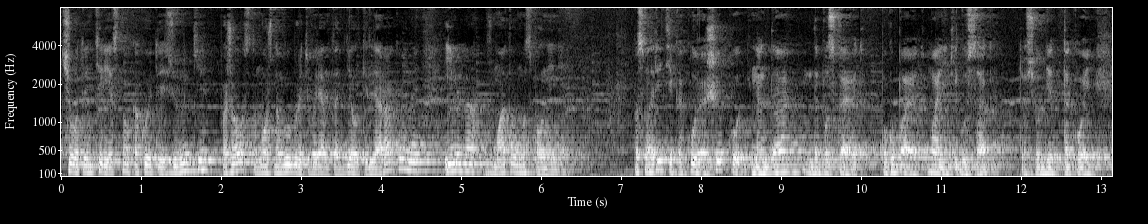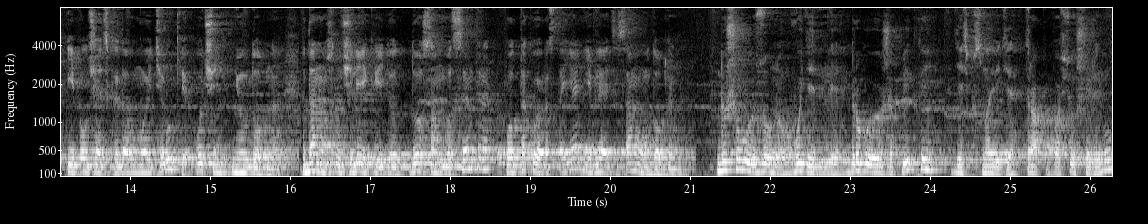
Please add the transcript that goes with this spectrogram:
чего-то интересного, какой-то изюминки, пожалуйста, можно выбрать вариант отделки для раковины именно в матовом исполнении. Посмотрите, какую ошибку иногда допускают. Покупают маленький гусак, то есть вот где-то такой. И получается, когда вы моете руки, очень неудобно. В данном случае лейка идет до самого центра. Вот такое расстояние является самым удобным. Душевую зону выделили другой уже плиткой. Здесь посмотрите, трап во всю ширину.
